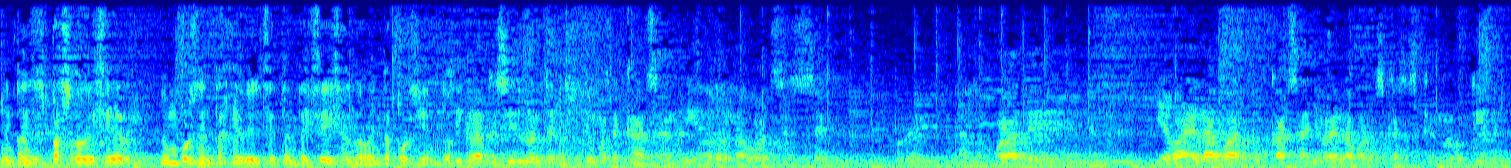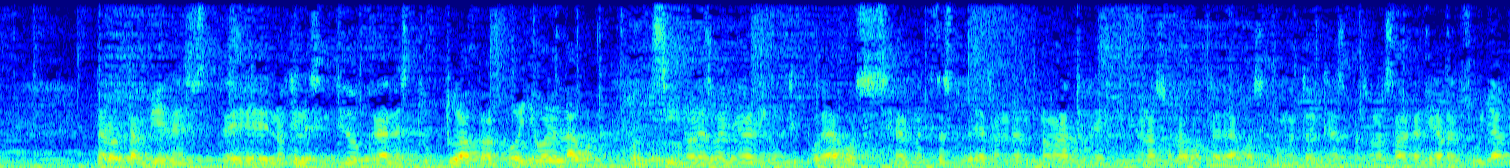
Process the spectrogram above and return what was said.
Entonces pasó de ser de un porcentaje del 76 al 90%. Sí, claro que sí, durante las últimas décadas se han venido dando avances en, ejemplo, la mejora de llevar el agua a tu casa, llevar el agua a las casas que no lo tienen. Pero también este, no tiene sentido crear estructura para poder llevar el agua Cuando si no. no les va a llegar ningún tipo de agua. Si realmente estas tuberías no van a tener ni una sola gota de agua. Si al momento de que las personas salgan y abran su llave,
